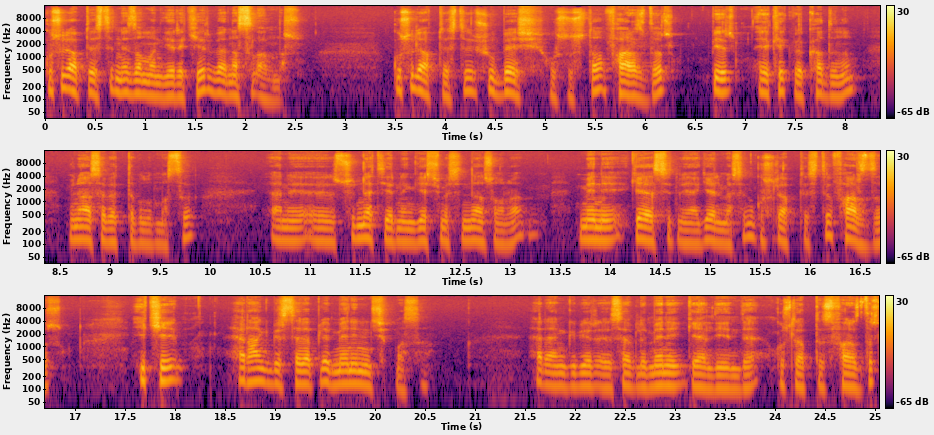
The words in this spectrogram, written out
Gusül abdesti ne zaman gerekir ve nasıl alınır? Gusül abdesti şu beş hususta farzdır. Bir, erkek ve kadının münasebette bulunması. Yani e, sünnet yerinin geçmesinden sonra meni gelsin veya gelmesin gusül abdesti farzdır. İki, herhangi bir sebeple meninin çıkması. Herhangi bir e, sebeple meni geldiğinde gusül abdesti farzdır.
